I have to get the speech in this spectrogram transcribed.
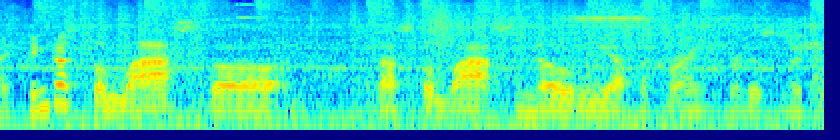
I think that's the last, uh, that's the last node we have to crank for this mission.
